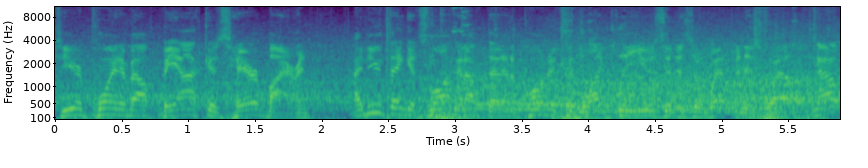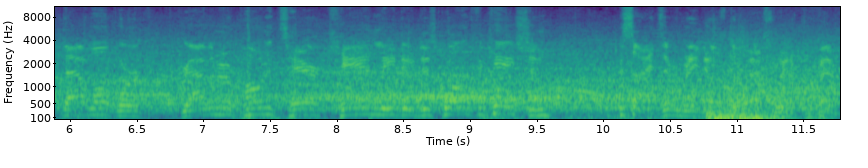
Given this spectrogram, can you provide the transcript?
To your point about Bianca's hair, Byron, I do think it's long enough that an opponent could likely use it as a weapon as well. Nope, that won't work. Grabbing an opponent's hair can lead to disqualification. Besides, everybody knows the best way to prevent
